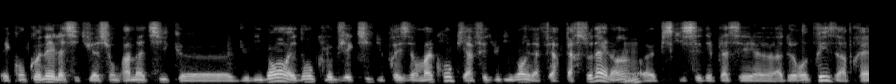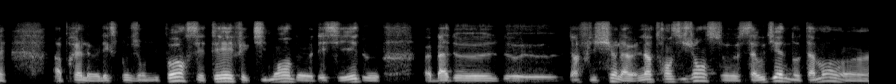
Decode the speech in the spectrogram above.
et qu'on connaît la situation dramatique euh, du Liban. Et donc l'objectif du président Macron, qui a fait du Liban une affaire personnelle, hein, mmh. euh, puisqu'il s'est déplacé à deux reprises après, après l'explosion du port, c'était effectivement d'essayer de, bah de, d'infléchir l'intransigeance saoudienne, notamment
